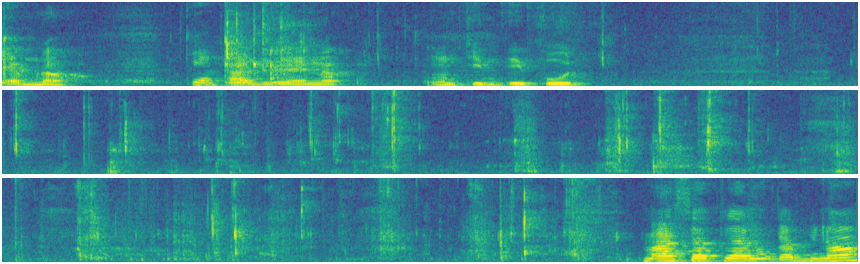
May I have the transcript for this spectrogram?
แซ่บเนาะเจียวทาเผ็นดได้เนาะน้ำจิ้มซีฟู้ดมาแซ่บๆกันพี่น้อง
